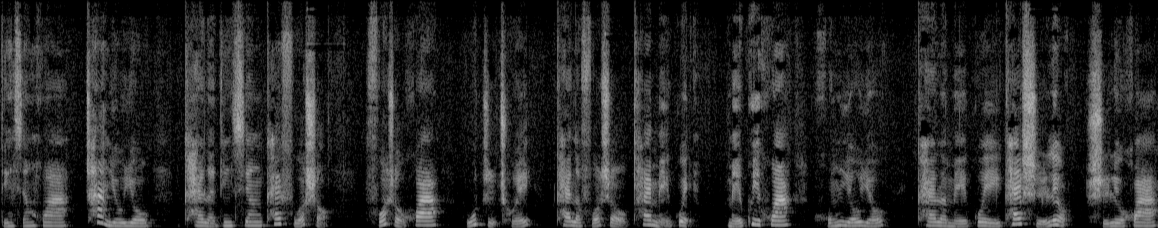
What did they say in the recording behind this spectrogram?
丁香花颤悠悠，开了丁香开佛手，佛手花五指垂，开了佛手开玫瑰，玫瑰花红油油，开了玫瑰开石榴，石榴花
